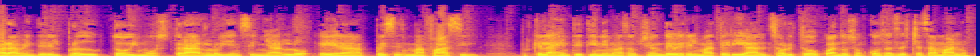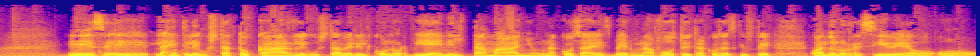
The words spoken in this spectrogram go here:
para vender el producto y mostrarlo y enseñarlo era pues es más fácil porque la gente tiene más opción de ver el material, sobre todo cuando son cosas hechas a mano. Es, eh, la gente le gusta tocar, le gusta ver el color bien, el tamaño. Una cosa es ver una foto y otra cosa es que usted cuando lo recibe o, o,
